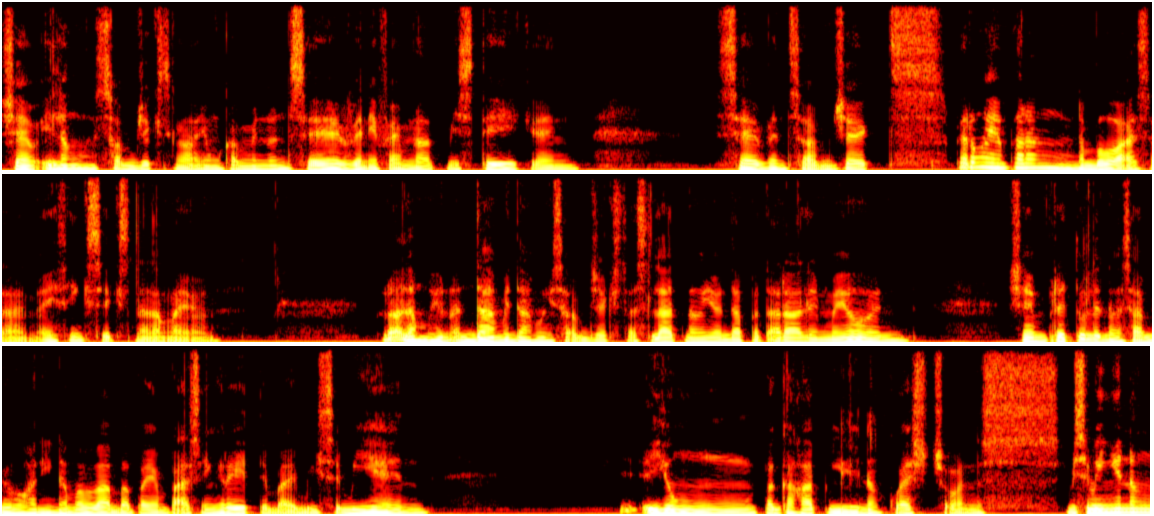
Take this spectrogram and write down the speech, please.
Siyem, ilang subjects nga yung kami nun? Seven, if I'm not mistaken. Seven subjects. Pero ngayon parang nabawasan. I think six na lang ngayon. Pero alam mo yun, ang dami-daming subjects. Tapos lahat ng yun, dapat aralin mo yun. Siyempre, tulad ng sabi ko kanina, mababa pa yung passing rate, diba? Ibig sabihin, yung pagkakapili ng questions, ibig sabihin yun ng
